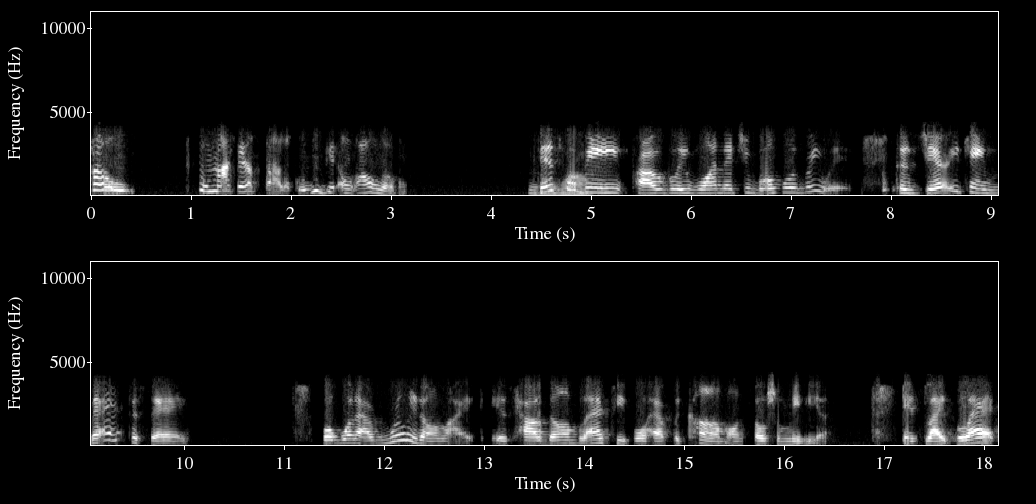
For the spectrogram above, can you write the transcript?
toe to my hair follicle. You get on all of them. This Oh, wow. will be probably one that you both will agree with. Because Jerry came back to say, but what I really don't like is how dumb black people have become on social media. It's like blacks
